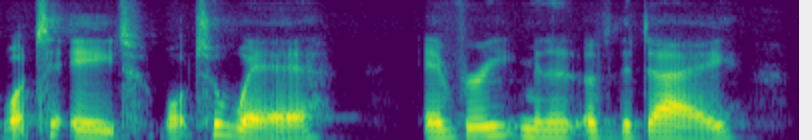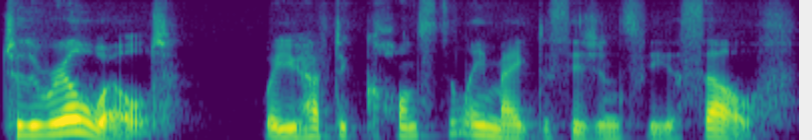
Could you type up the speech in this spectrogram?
what to eat, what to wear every minute of the day, to the real world, where you have to constantly make decisions for yourself.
